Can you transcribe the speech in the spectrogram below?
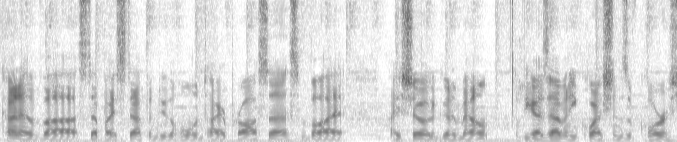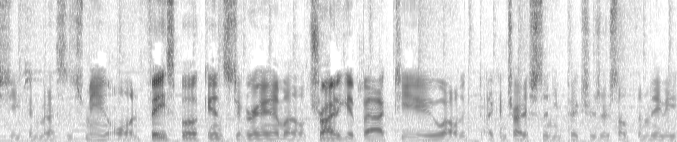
kind of uh, step by step and do the whole entire process, but I showed a good amount. If you guys have any questions, of course, you can message me on Facebook, Instagram. I'll try to get back to you. I'll, I can try to send you pictures or something maybe.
